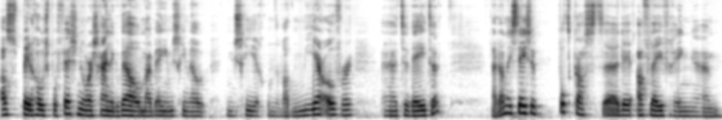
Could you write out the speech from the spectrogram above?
als pedagogisch professional waarschijnlijk wel, maar ben je misschien wel nieuwsgierig om er wat meer over uh, te weten. Nou, dan is deze podcast, uh, de aflevering, um,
